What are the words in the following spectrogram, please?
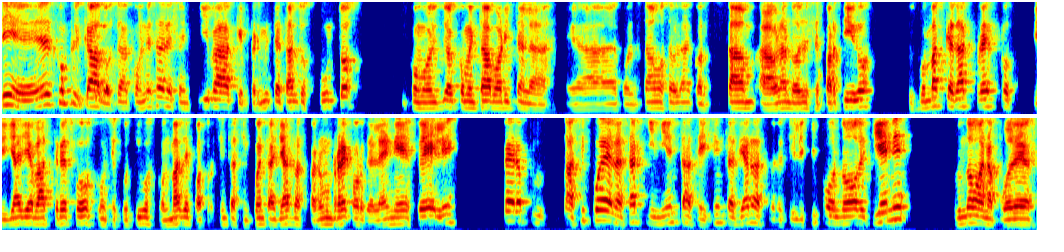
Sí, es complicado, o sea, con esa defensiva que permite tantos puntos, como yo comentaba ahorita en la, eh, cuando estábamos hablando, cuando estábamos hablando de ese partido, pues por más que Dak Prescott, ya lleva tres juegos consecutivos con más de 450 yardas para un récord de la NFL, pero pues, así puede lanzar 500, 600 yardas, pero si el equipo no detiene, pues no van a poder,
